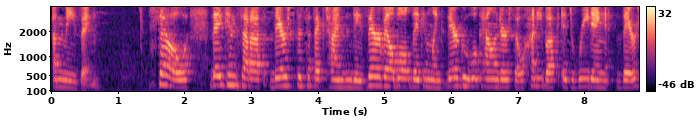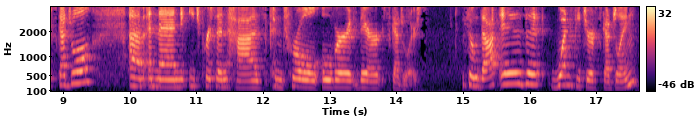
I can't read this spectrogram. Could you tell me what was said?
amazing. So they can set up their specific times and days they're available. They can link their Google Calendar so Honeybook is reading their schedule. Um, and then each person has control over their schedulers. So that is one feature of scheduling.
